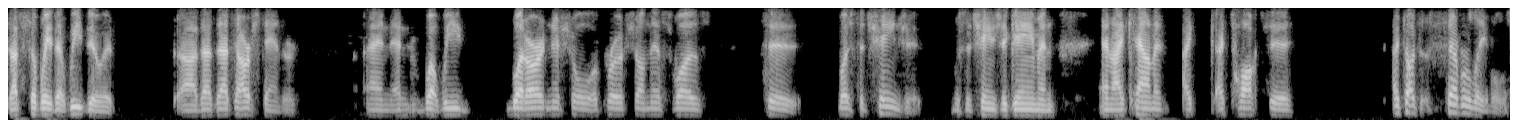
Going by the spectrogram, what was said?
that's the way that we do it. Uh, that that's our standard, and and what we what our initial approach on this was to was to change it was to change the game. And and I counted I I talked to I talked to several labels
